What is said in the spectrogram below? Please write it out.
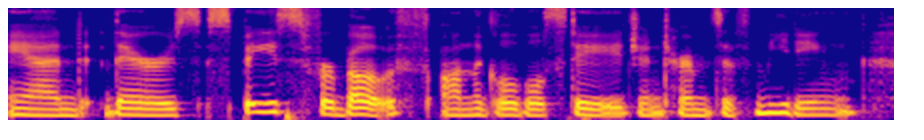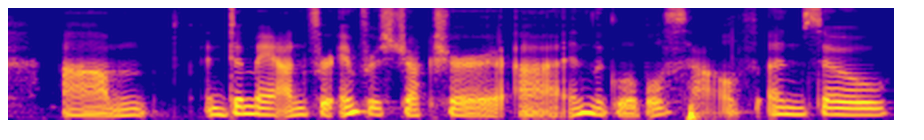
And there's space for both on the global stage in terms of meeting um, demand for infrastructure uh, in the global south. And so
